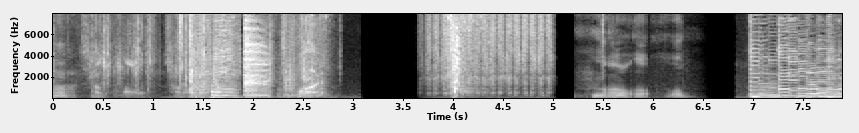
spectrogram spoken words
Hmm. Oh. oh, oh. oh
